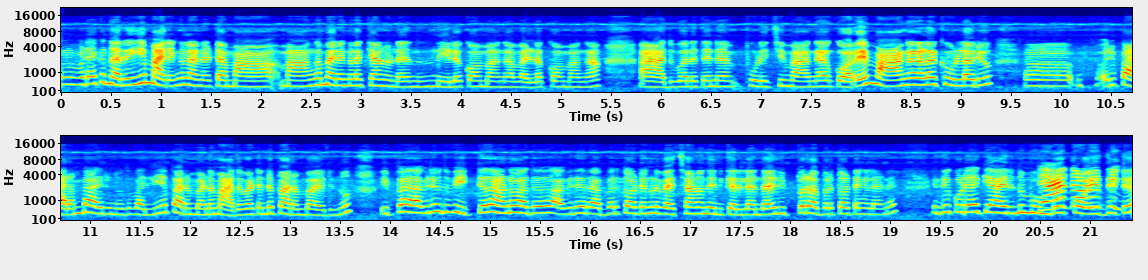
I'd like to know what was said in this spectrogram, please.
ഇവിടെയൊക്കെ നിറയെ മരങ്ങളാണ് കേട്ടോ. മാ മാങ്ങ മരങ്ങളൊക്കെയാണ് ഉണ്ടായിരുന്നത്. നീലക്കോമാങ്ങ വെള്ളക്കോമാങ്ങ അതുപോലെ തന്നെ പുളിച്ചി മാങ്ങ കുറേ മാങ്ങകളൊക്കെ ഉള്ള ഒരു ഒരു പറമ്പായിരുന്നു. ഇത് വലിയ പറമ്പാണ്. മാധവട്ടന്റെ പറമ്പായിരുന്നു. ഇപ്പോൾ ഇത് വിറ്റതാണോ? അത് അവർ റബ്ബർ തോട്ടങ്ങൾ വെച്ചാണോ എന്ന് എനിക്കറിയില്ല. എന്തായാലും ഇപ്പോൾ റബ്ബർ തോട്ടങ്ങളാണ്. ഇതിൽ കൂടെയൊക്കെ ആയിരുന്നു മുമ്പ് കൊയ്തിട്ട്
